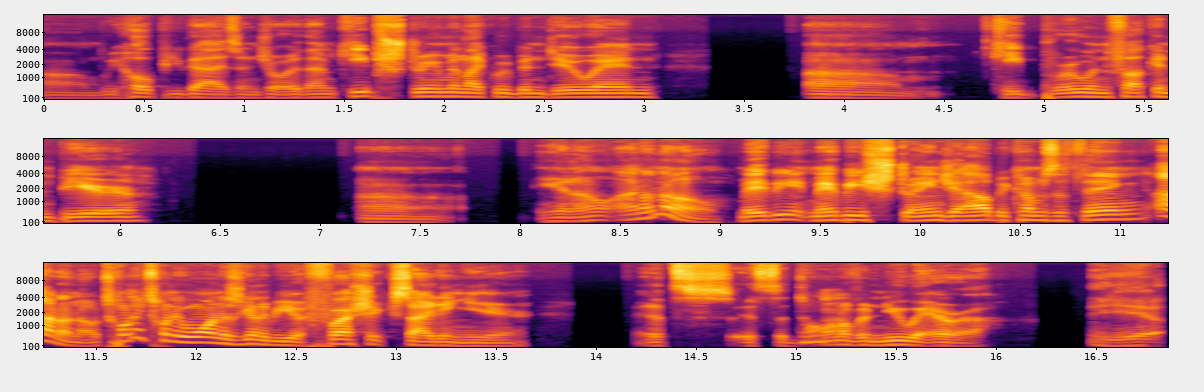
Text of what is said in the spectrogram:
Um, we hope you guys enjoy them. Keep streaming like we've been doing. Um, keep brewing fucking beer. Uh, you know, I don't know. Maybe maybe Strange Al becomes a thing. I don't know. 2021 is going to be a fresh, exciting year. It's it's the dawn of a new era yeah.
